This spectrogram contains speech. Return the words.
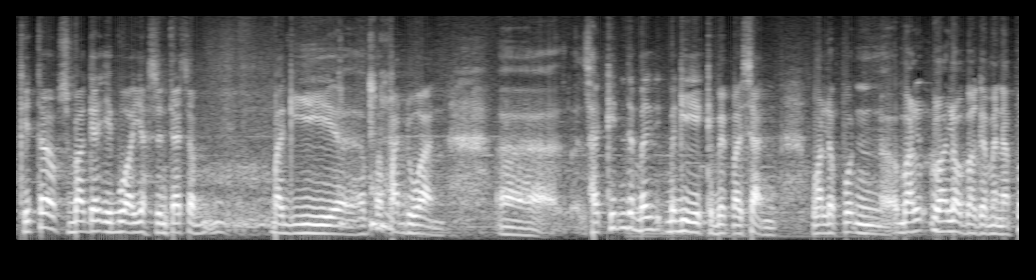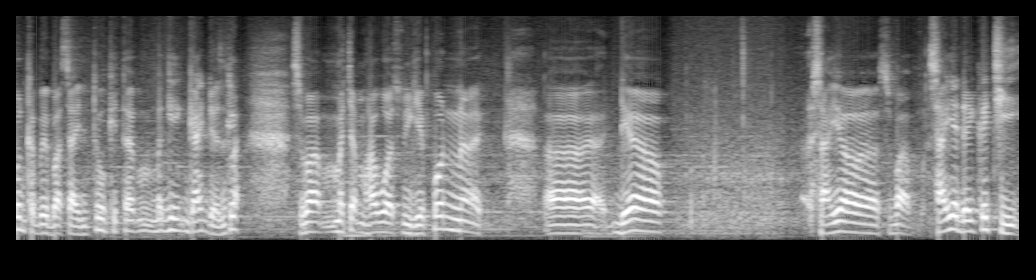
kita sebagai ibu ayah sentiasa bagi uh, apa panduan uh, kita bagi, bagi kebebasan walaupun uh, walau bagaimanapun kebebasan itu kita bagi guidance lah sebab macam Hawa sendiri pun uh, uh, dia saya sebab saya dari kecil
